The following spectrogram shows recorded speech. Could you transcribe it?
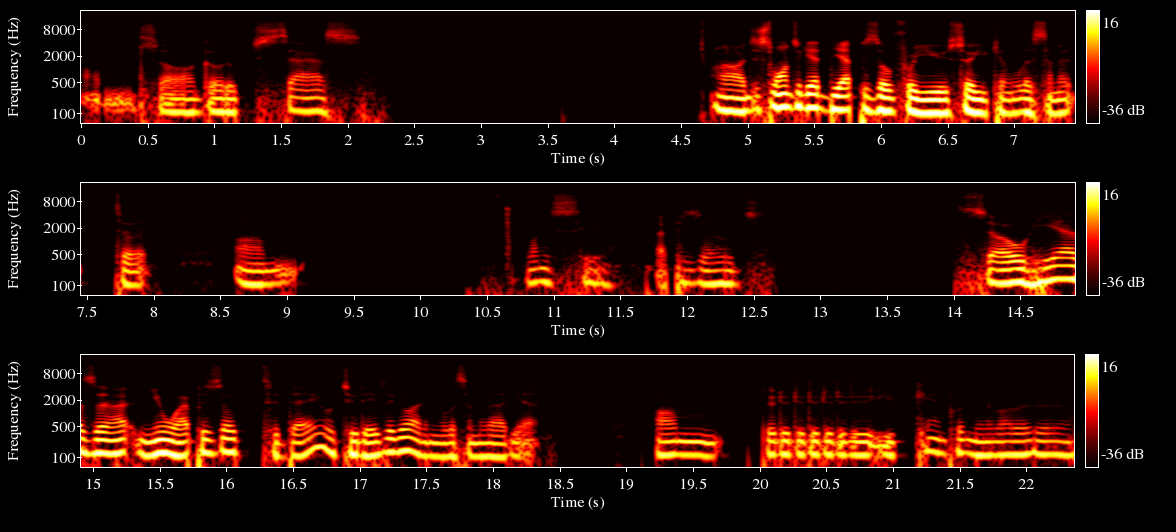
Um, so I'll go to SaaS. I uh, just want to get the episode for you so you can listen it to it. Um, let me see episodes. So he has a new episode today or two days ago. I didn't listen to that yet. Um, you can't put me about it.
